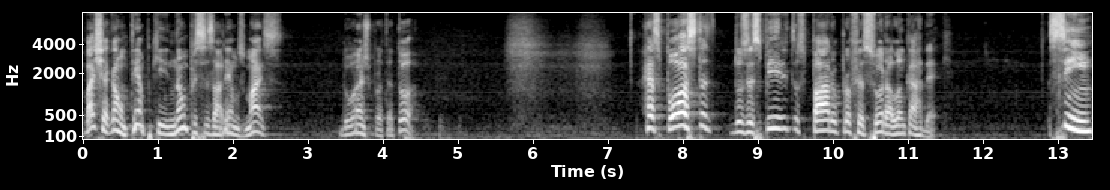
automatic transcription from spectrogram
Vai chegar um tempo que não precisaremos mais do anjo protetor? Resposta dos espíritos para o professor Allan Kardec. Sim,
